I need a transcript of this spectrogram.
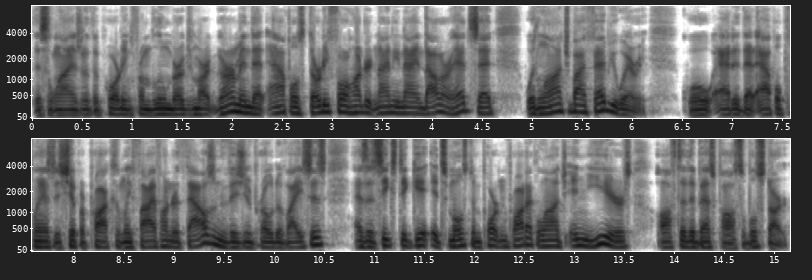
This aligns with reporting from Bloomberg's Mark Gurman that Apple's $3,499 headset would launch by February. Kuo added that Apple plans to ship approximately 500,000 Vision Pro devices as it seeks to get its most important product launch in years off to the best possible start.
